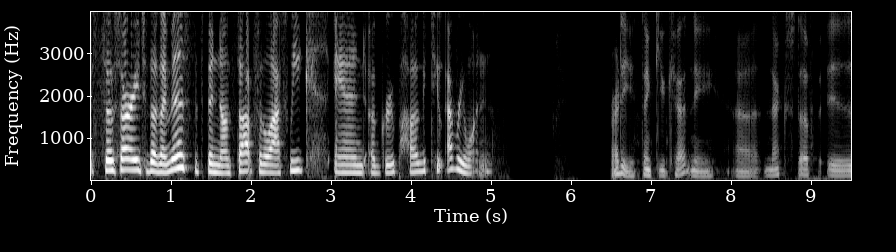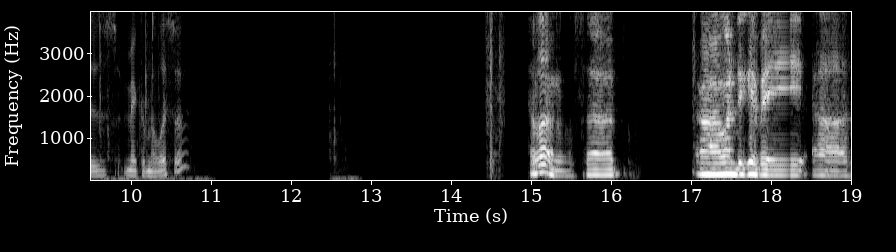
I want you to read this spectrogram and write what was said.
so sorry to those I missed. It's been nonstop for the last week, and a group hug to everyone. Alrighty, thank you, Kattni. Uh, next up is Maker Melissa. Hello. So I wanted to give a uh,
